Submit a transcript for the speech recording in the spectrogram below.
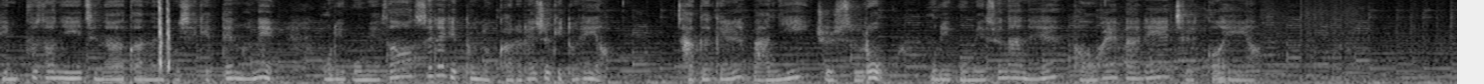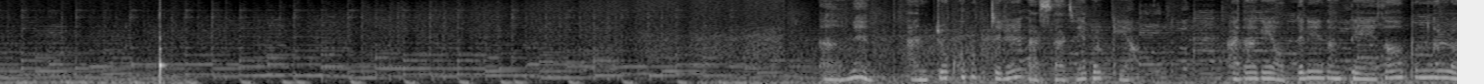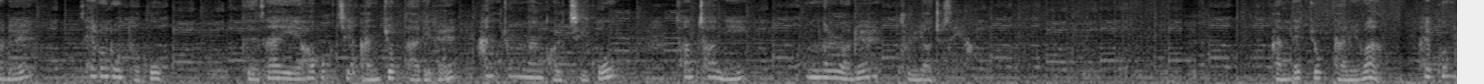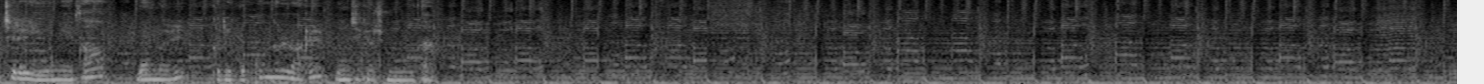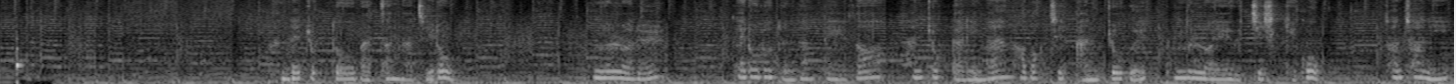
림프선이 지나가는 곳이기 때문에 우리 몸에서 쓰레기통 역할을 해주기도 해요. 자극을 많이 줄수록 우리 몸의 순환은 더 활발해질 거예요. 다음은 안쪽 허벅지를 마사지 해볼게요. 바닥에 엎드린 상태에서 폼롤러를 세로로 두고 그 사이에 허벅지 안쪽 다리를 한쪽만 걸치고 천천히 폼롤러를 굴려주세요. 반대쪽 다리와 팔꿈치를 이용해서 몸을 그리고 폼롤러를 움직여줍니다. 반대쪽도 마찬가지로 폼롤러를 세로로 둔 상태에서 한쪽 다리만 허벅지 안쪽을 폼롤러에 위치시키고 천천히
